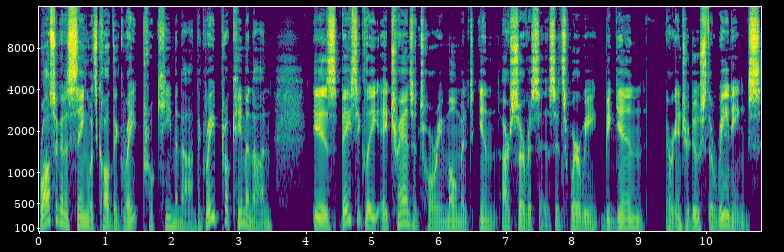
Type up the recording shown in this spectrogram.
We're also going to sing what's called the Great Prokeimenon. The Great Prokeimenon is basically a transitory moment in our services. It's where we begin or introduce the readings.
